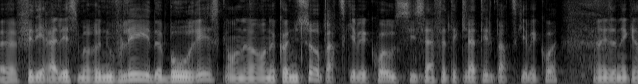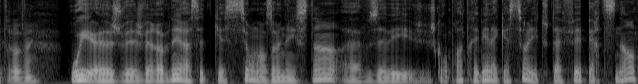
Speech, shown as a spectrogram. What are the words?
euh, fédéralisme renouvelé, de beaux risques. On a, on a connu ça au Parti québécois aussi. Ça a fait éclater le Parti québécois dans les années 80. Oui, euh, je, vais, je vais revenir à cette question dans un instant. Euh, vous avez, je comprends très bien la question, elle est tout à fait pertinente,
